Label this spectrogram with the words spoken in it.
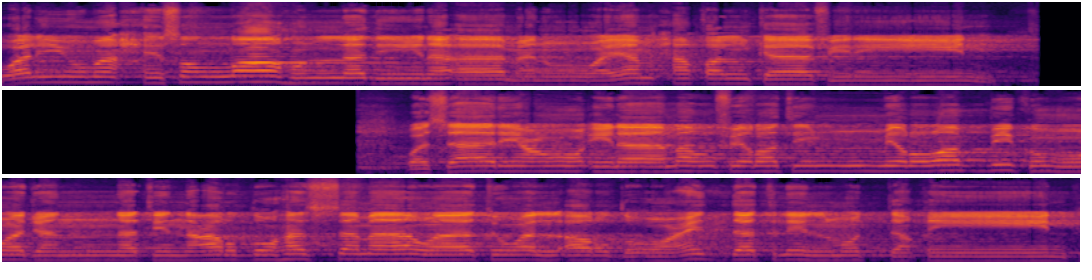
وليمحص الله الذين آمنوا ويمحق الكافرين. وسارعوا إلى مغفرة من ربكم وجنة عرضها السماوات والأرض أعدت للمتقين.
